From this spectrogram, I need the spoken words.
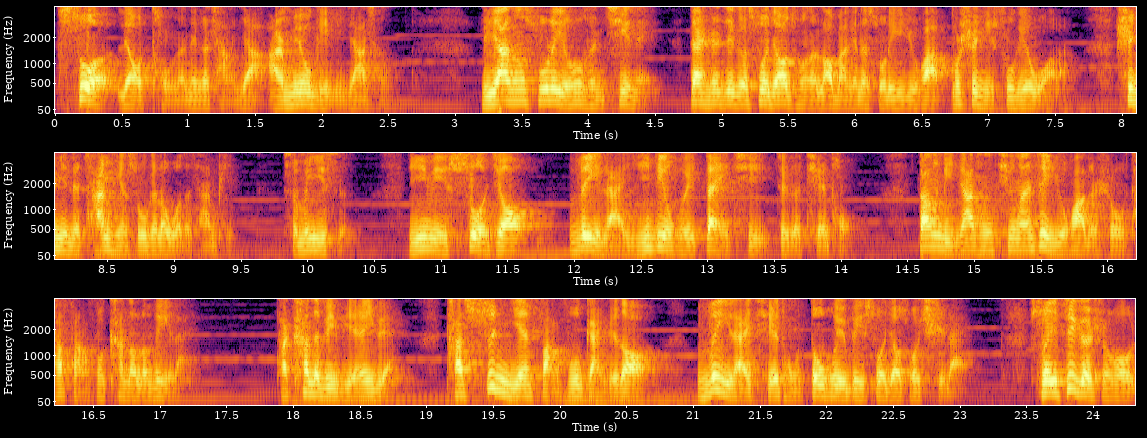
塑料桶的那个厂家，而没有给李嘉诚。李嘉诚输了以后很气馁，但是这个塑胶桶的老板跟他说了一句话：“不是你输给我了，是你的产品输给了我的产品。”什么意思？因为塑胶未来一定会代替这个铁桶。当李嘉诚听完这句话的时候，他仿佛看到了未来，他看得比别人远，他瞬间仿佛感觉到未来铁桶都会被塑胶所取代。所以这个时候，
